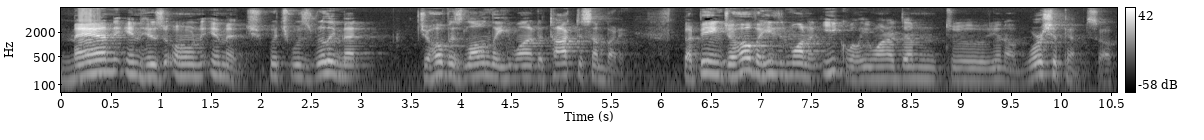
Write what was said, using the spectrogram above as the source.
man in his own image, which was really meant Jehovah's lonely. He wanted to talk to somebody. But being Jehovah, he didn't want an equal. He wanted them to, you know, worship him. So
